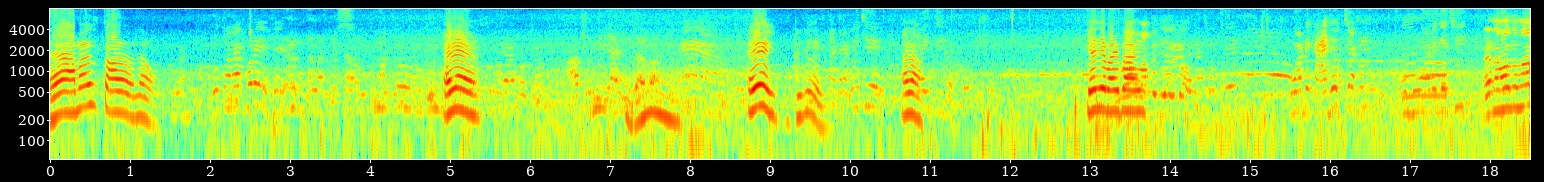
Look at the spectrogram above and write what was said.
হ্যাঁ আমার তারা নাও। হুম। এই ঢুকে। গেল হ্যাঁ ঠিক আছে বাই বাই কাজ হচ্ছে এখন গেছি। হ্যাঁ নাও তোমা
